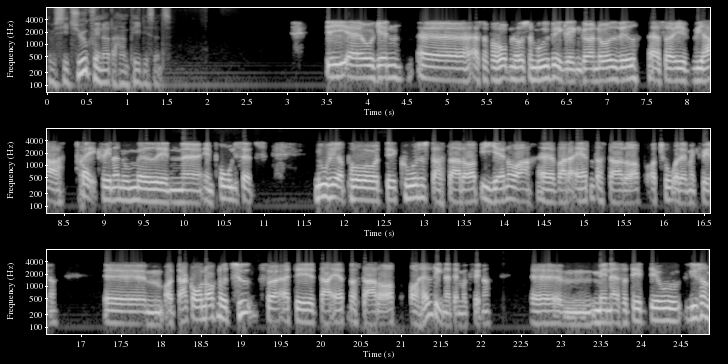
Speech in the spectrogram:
jeg vil sige, 20 kvinder, der har en P-licens? Det er jo igen øh, altså forhåbentlig noget, som udviklingen gør noget ved. Altså, vi har tre kvinder nu med en, øh, en pro-licens. Nu her på det kursus, der startede op i januar, øh, var der 18, der startede op, og to af dem er kvinder. Øh, og der går nok noget tid, før at det, der er 18, der starter op, og halvdelen af dem er kvinder. Øh, men altså, det, det er jo ligesom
